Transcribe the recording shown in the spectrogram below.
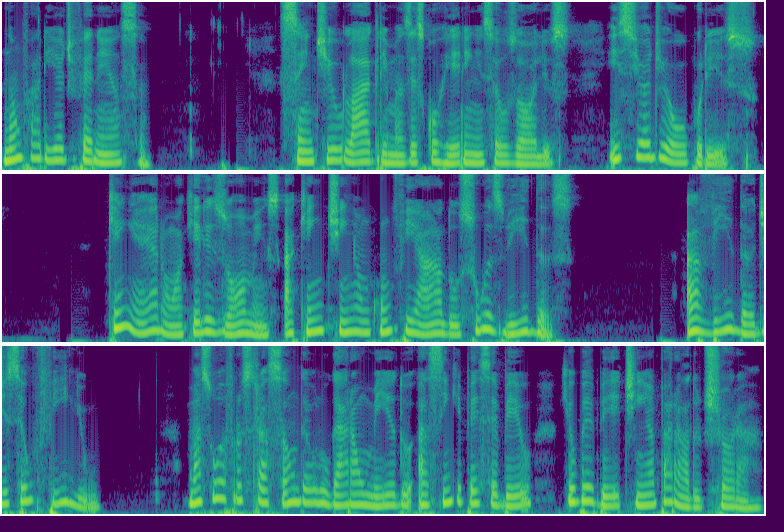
não faria diferença. Sentiu lágrimas escorrerem em seus olhos e se odiou por isso. Quem eram aqueles homens a quem tinham confiado suas vidas? A vida de seu filho. Mas sua frustração deu lugar ao medo assim que percebeu que o bebê tinha parado de chorar.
